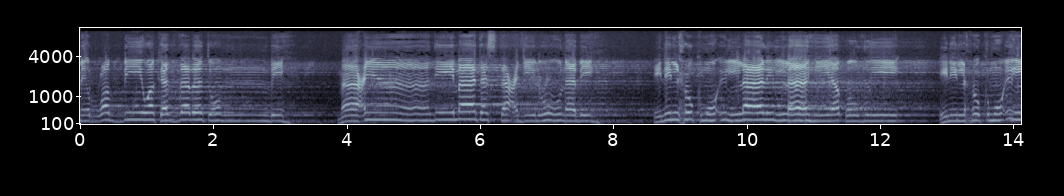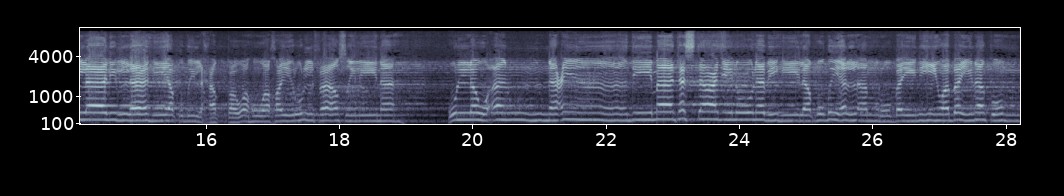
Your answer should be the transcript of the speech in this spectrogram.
من ربي وكذبتم به. ما عندي ما تستعجلون به. إن الحكم إلا لله يقضي. إن الحكم إلا لله يقضي الحق وهو خير الفاصلين. قل لو أن عندي ما تستعجلون به لقضي الأمر بيني وبينكم.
